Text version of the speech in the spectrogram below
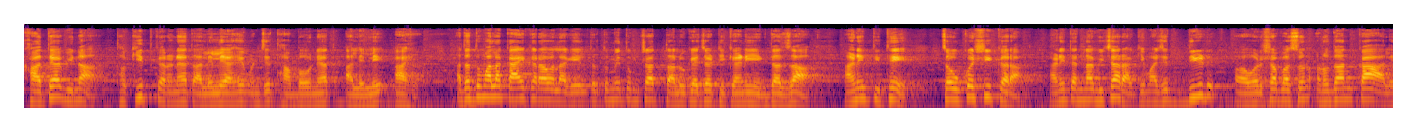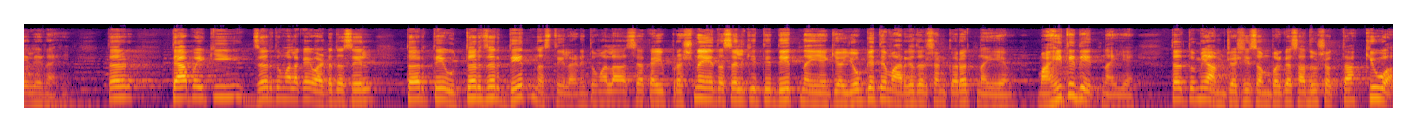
खात्याविना थकीत करण्यात आलेले आहे म्हणजे थांबवण्यात आलेले आहे. आता तुम्हाला काय करावं लागेल? तर तुम्ही तुमच्या तालुक्याच्या ठिकाणी एकदा जा आणि तिथे चौकशी करा आणि त्यांना विचारा की माझे दीड वर्षापासून अनुदान का आलेले नाही? तर त्यापैकी जर तुम्हाला काही वाटत असेल तर ते उत्तर जर देत नसतील आणि तुम्हाला असा काही प्रश्न येत असेल की ते देत नाही आहे किंवा योग्य ते मार्गदर्शन करत नाही आहे माहिती देत नाही आहे तर तुम्ही आमच्याशी संपर्क साधू शकता किंवा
